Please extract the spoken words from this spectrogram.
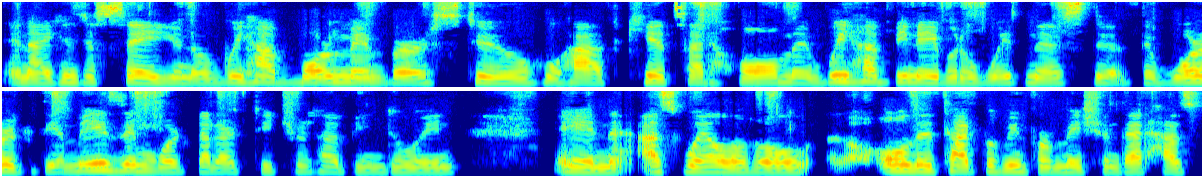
And I can just say, you know, we have board members too who have kids at home, and we have been able to witness the, the work, the amazing work that our teachers have been doing, and as well of all, all the type of information that has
